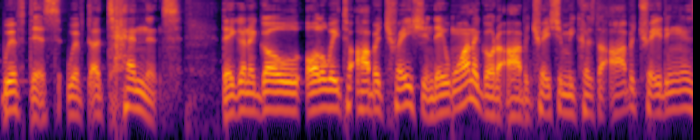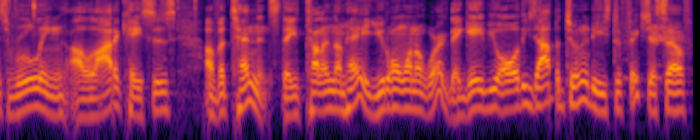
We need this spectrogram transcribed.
with this, with attendance. They're going to go all the way to arbitration. They want to go to arbitration because the arbitrating is ruling a lot of cases of attendance. They're telling them, "Hey, you don't want to work. They gave you all these opportunities to fix yourself,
